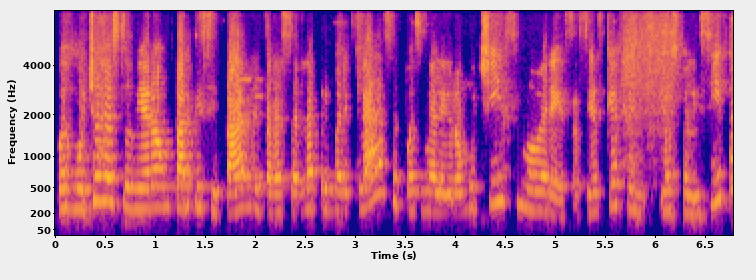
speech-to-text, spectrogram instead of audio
pues muchos estuvieron participando y para hacer la primera clase, pues me alegró muchísimo ver eso. Así es que los felicito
